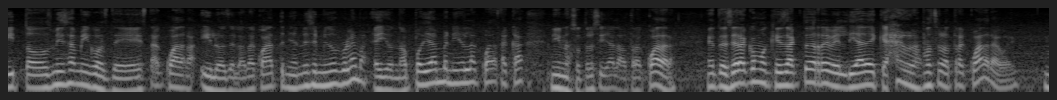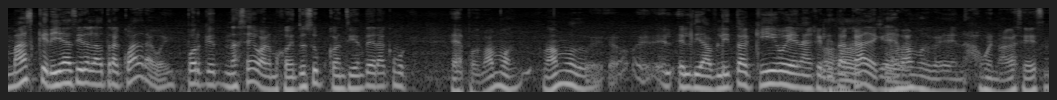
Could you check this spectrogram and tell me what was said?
Y todos mis amigos de esta cuadra y los de la otra cuadra tenían ese mismo problema. Ellos no podían venir a la cuadra acá, ni nosotros ir a la otra cuadra. Entonces era como que ese acto de rebeldía de que, ay, vamos a la otra cuadra, güey. Más querías ir a la otra cuadra, güey. Porque, no sé, güey, a lo mejor en tu subconsciente era como que, eh, pues vamos, vamos, güey. El, el diablito aquí, güey, el angelito Ajá, acá, de que, sí. eh, vamos, güey. No, güey, no hagas eso.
